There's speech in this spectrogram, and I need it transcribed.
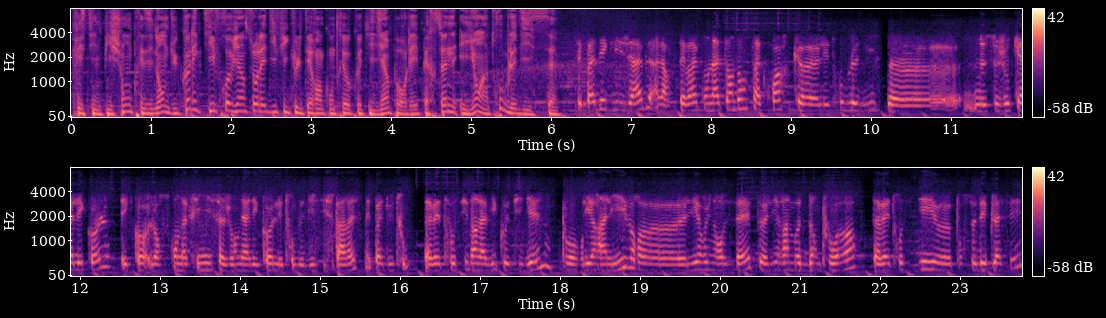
Christine Pichon, présidente du collectif, revient sur les difficultés rencontrées au quotidien pour les personnes ayant un trouble 10. C'est pas négligeable. Alors c'est vrai qu'on a tendance à croire que les troubles 10 euh, ne se jouent qu'à l'école et lorsqu'on a fini sa journée à l'école, les troubles 10 disparaissent, mais pas du tout. Ça va être aussi dans la vie quotidienne pour lire un livre, euh, lire une recette, lire un mode d'emploi. Ça va être aussi euh, pour se déplacer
